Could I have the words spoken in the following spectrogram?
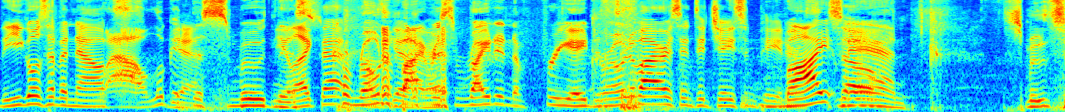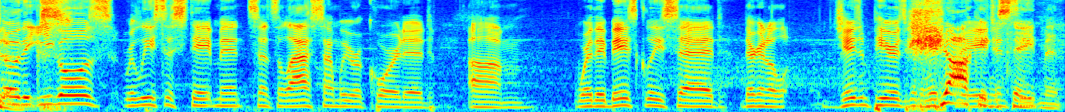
the Eagles have announced. Wow, look Yeah. at the smoothness. You like that? Coronavirus right into free agency. Coronavirus into Jason Peters. My So- man. Smooth. So the. Eagles released a statement since the last time we recorded, um, where they basically said they're gonna. Jason Peters is gonna hit Shocking free agency. statement.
